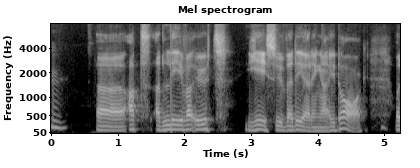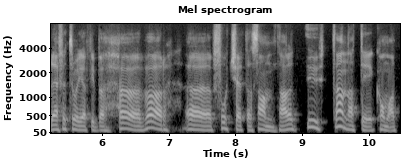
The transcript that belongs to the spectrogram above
Mm. Uh, att, att leva ut Jesu värderingar idag. Och därför tror jag att vi behöver uh, fortsätta samtalet utan att det kommer att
